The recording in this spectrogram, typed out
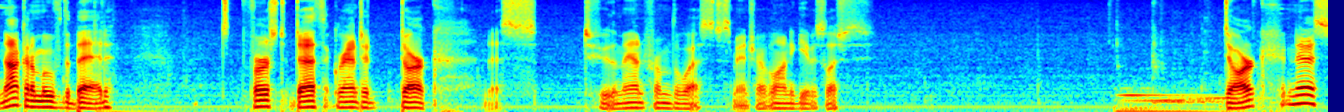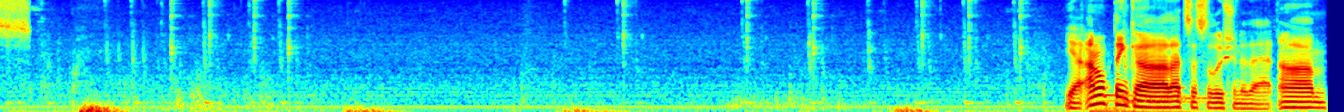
Not gonna move the bed. First death granted darkness to the man from the west. This man traveled on. He gave us flesh. Darkness? Yeah, I don't think uh, that's a solution to that. Um,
